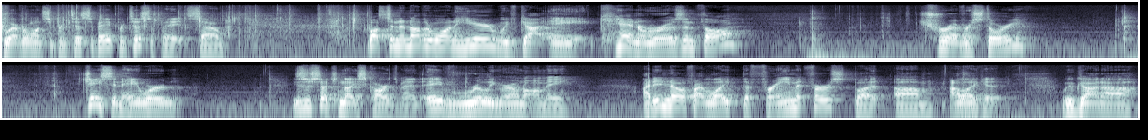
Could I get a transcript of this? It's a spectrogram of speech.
whoever wants to participate, participate. So busting another one here. We've got a Ken Rosenthal, Trevor Story, Jason Heyward. These are such nice cards, man. They've really grown on me. I didn't know if I liked the frame at first, but um, I like it. We've got uh,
